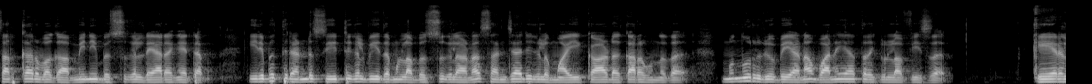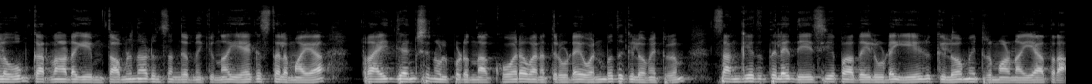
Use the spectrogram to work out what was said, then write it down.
സർക്കാർ വക മിനി ബസ്സുകളുടെ അരങ്ങേറ്റം. ഇരുപത്തിരണ്ട് സീറ്റുകൾ വീതമുള്ള ബസ്സുകളാണ് സഞ്ചാരികളുമായി കാട് കറങ്ങുന്നത്. മുന്നൂറ് രൂപയാണ് വനയാത്രയ്ക്കുള്ള ഫീസ്. കേരളവും കർണാടകയും തമിഴ്നാടും സംഗമിക്കുന്ന ഏകസ്ഥലമായ ട്രൈ ജംഗ്ഷൻ ഉൾപ്പെടുന്ന ഘോരവനത്തിലൂടെ ഒൻപത് കിലോമീറ്ററും സങ്കേതത്തിലെ ദേശീയപാതയിലൂടെ ഏഴ് കിലോമീറ്ററുമാണ് യാത്ര.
